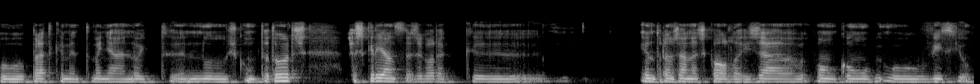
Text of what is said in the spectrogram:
o, praticamente de manhã à noite nos computadores, as crianças agora que entram já na escola e já vão com o, o vício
